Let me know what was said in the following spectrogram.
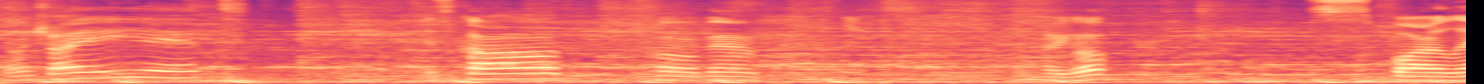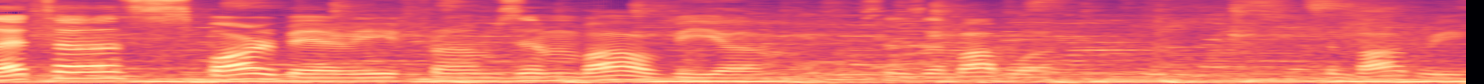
Don't try it yet. It's called. Oh, damn. There we go. Sparletta Sparberry from Zimbabwe. Zimbabwe. Zimbabwe.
